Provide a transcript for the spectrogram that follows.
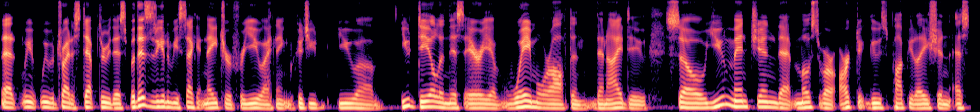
that we, we would try to step through this. But this is going to be second nature for you, I think, because you you uh, you deal in this area way more often than I do. So you mentioned that most of our Arctic goose population est-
